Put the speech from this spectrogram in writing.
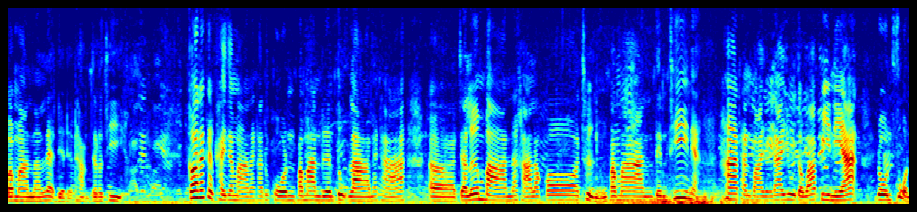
ประมาณนั้นแหละเดี๋ยวเดี๋ยวถามเจ้าหน้าที่ก็ถ้าเกิดใครจะมานะคะ ทุกคนประมาณเดือนตุลานะคะเอ่อจะเริ่มบานนะคะ แล้วก็ถึงประมาณเต็มที่เนี่ย5ธันวายังได้อยู่ แต่ว่าปีนี้โดนฝน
